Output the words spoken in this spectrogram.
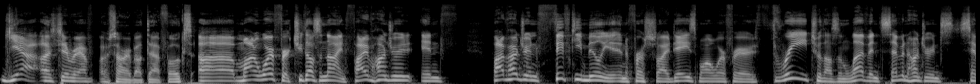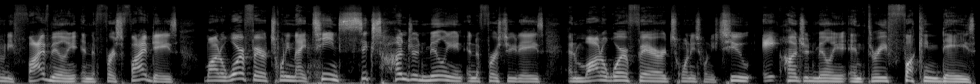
Yeah, uh, sorry, I'm sorry about that, folks. Uh, Modern Warfare 2009, 500 and 550 million in the first five days. Modern Warfare 3 2011, 775 million in the first five days. Modern Warfare 2019, 600 million in the first three days, and Modern Warfare 2022, 800 million in three fucking days.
